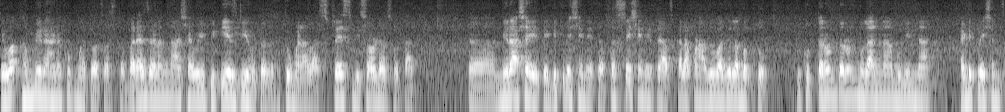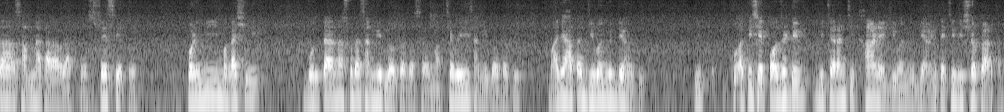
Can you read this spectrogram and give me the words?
तेव्हा खंबीर राहणं खूप महत्त्वाचं असतं. बऱ्याच जणांना अशा वेळी पी टी एस डी होतं. जसं तू म्हणाला स्ट्रेस डिसऑर्डर्स होतात. तर निराशा येते डिप्रेशन येतं फ्रस्ट्रेशन येतं. आजकाल आपण आजूबाजूला बघतो की खूप तरुण तरुण मुलांना मुलींना ह्या डिप्रेशनचा सामना करावा लागतो स्ट्रेस येतो. पण मी मगाशी बोलताना सुद्धा सांगितलं होतं तसं मागच्या वेळी सांगितलं होतं की माझ्या हातात जीवनविद्या होती. ती खूप अतिशय पॉझिटिव्ह विचारांची खाण आहे जीवनविद्या आणि त्याची विश्वप्रार्थना.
